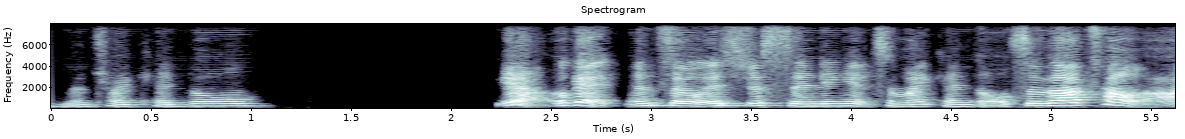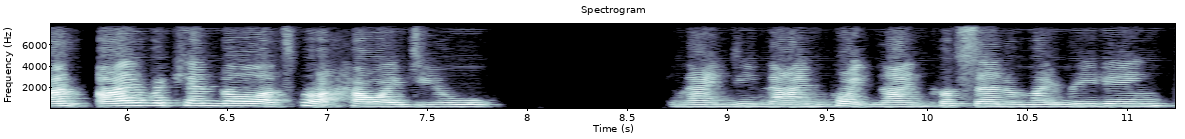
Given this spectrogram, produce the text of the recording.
I'm gonna try Kindle. Yeah, okay. And so it's just sending it to my Kindle. So that's how I'm, I have a Kindle. That's how I do 99.9% of my reading.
